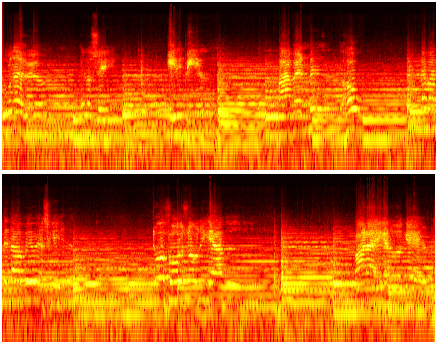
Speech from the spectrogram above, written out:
Uden at høre eller se Ind i bilen. Mappen med Hov Hvad var det der var ved at ske? Du har fået sådan i hjertet. Galt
